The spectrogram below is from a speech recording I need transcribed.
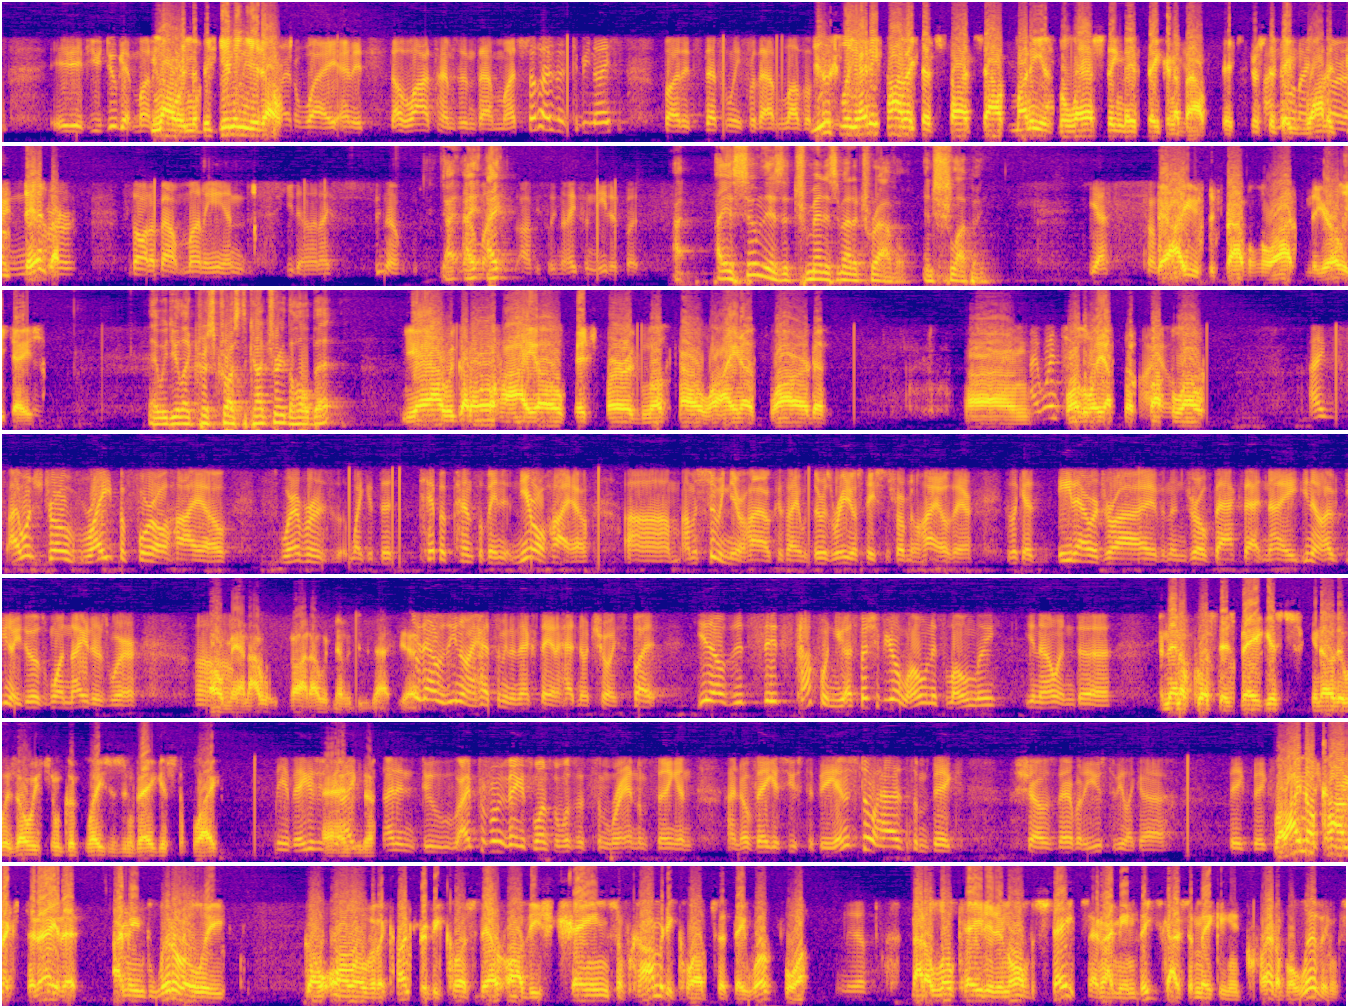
if you do get money, No, in the beginning you don't. right away, and it's a lot of times isn't that much. Sometimes it can be nice, but it's definitely for that love of. Usually, any comic that starts out, money is the last thing they're thinking about. It's just that they know when I want to started, do stand up. never thought about money, and you know, and I, you know, I, that I, money's I, obviously nice and needed, but I, I assume there's a tremendous amount of travel and schlepping. yes, something. Yeah, I used to travel a lot in the early days. And would you like crisscross the country the whole bit? Yeah, we go to Ohio, Pittsburgh, North Carolina, Florida, um, I went to all the way up to Ohio. Buffalo. I I once drove right before Ohio, wherever is like at the tip of Pennsylvania, near Ohio. Um, I'm assuming near Ohio because I there was radio stations from Ohio there. It was like an eight-hour drive, and then drove back that night. You know, I, you know, you do those one-nighters where. Um, Oh man, I would God, I would never do that. Yeah, Yeah. that was you know I had something the next day and I had no choice. But you know it's it's tough when you, especially if you're alone. It's lonely, you know, and uh, And then of course there's Vegas. You know, there was always some good places in Vegas to play. Yeah, Vegas. Used And, to, uh, I, I didn't do. I performed in Vegas once, but was it some random thing? And I know Vegas used to be, and it still has some big shows there, but it used to be like a big, big. Well, I know comics today that I mean literally go all over the country because there are these chains of comedy clubs that they work for Yeah, that are located in all the states. And I mean, these guys are making incredible livings.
